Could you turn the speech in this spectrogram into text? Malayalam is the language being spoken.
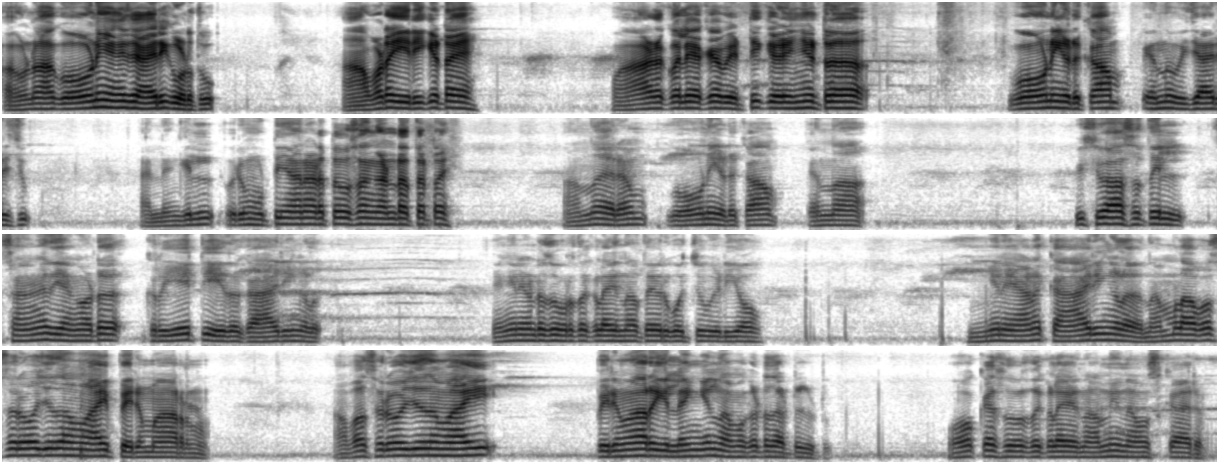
അതുകൊണ്ട് ആ ഗോവണി അങ്ങ് ചാരി കൊടുത്തു. അവിടെ ഇരിക്കട്ടെ. വാഴക്കൊലയൊക്കെ വെട്ടിക്കഴിഞ്ഞിട്ട് ഗോണി എടുക്കാം എന്ന് വിചാരിച്ചു. അല്ലെങ്കിൽ ഒരു മുട്ടി ഞാൻ അടുത്ത ദിവസം കണ്ടെത്തട്ടെ. അന്നേരം ഗോണി എടുക്കാം എന്ന വിശ്വാസത്തിൽ സംഗതി അങ്ങോട്ട് ക്രിയേറ്റ് ചെയ്തു കാര്യങ്ങൾ. എങ്ങനെയുണ്ട് സുഹൃത്തുക്കളെ ഇന്നത്തെ ഒരു കൊച്ചു വീഡിയോ? ഇങ്ങനെയാണ് കാര്യങ്ങൾ നമ്മൾ അവസരോചിതമായി പെരുമാറണം. അവസരോചിതമായി പെരുമാറിയില്ലെങ്കിൽ നമുക്കിട്ട് തട്ട് കിട്ടും. ഓക്കെ സുഹൃത്തുക്കളെ നന്ദി നമസ്കാരം.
